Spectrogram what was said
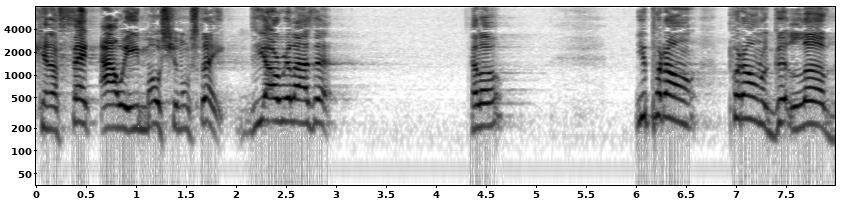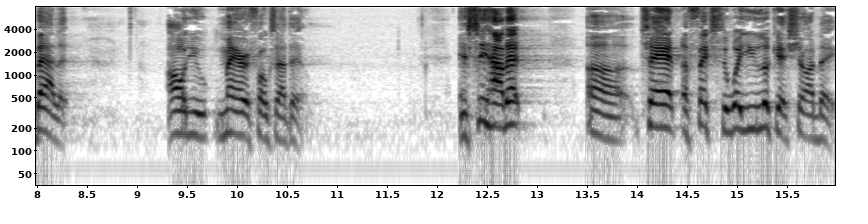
can affect our emotional state. Do y'all realize that? Hello? You put on, put on a good love ballad, all you married folks out there, and see how that, uh, Chad, affects the way you look at Sade.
